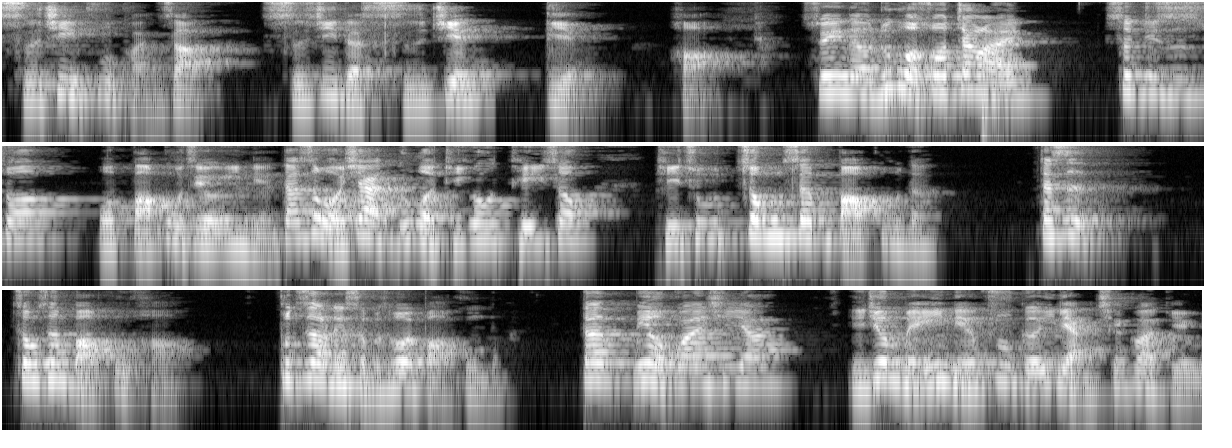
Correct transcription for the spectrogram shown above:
实际付款上，实际的时间点，好，所以呢，如果说将来设计师说我保固只有一年，但是我现在如果提供提出提出终身保固呢？但是终身保护好，不知道你什么时候会保护吗？但没有关系啊，你就每一年付个一两千块给我，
